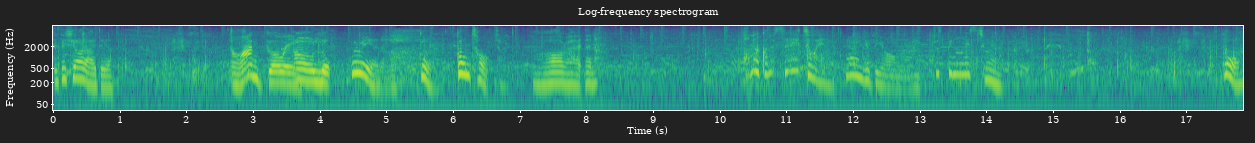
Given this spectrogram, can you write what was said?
Is this your idea? Oh, I'm going. Oh, look. We're here now. Go on. Go and talk to him. Oh, all right, then. What am I going to say to him? Oh, you'll be all right. Just be nice to him. Go on.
